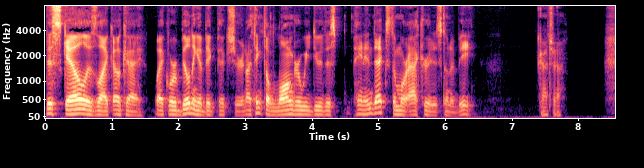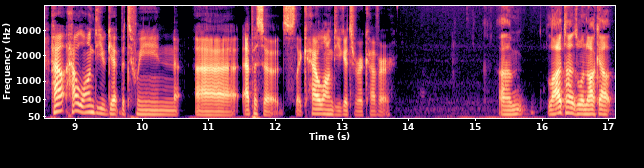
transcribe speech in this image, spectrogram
this scale is like okay, like we're building a big picture, and I think the longer we do this pain index, the more accurate it's going to be. Gotcha. How how long do you get between uh, episodes? Like how long do you get to recover? Um, a lot of times we'll knock out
